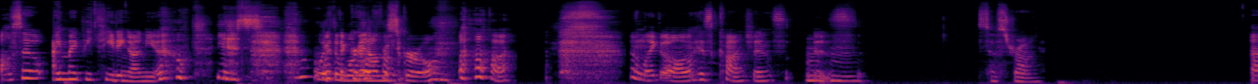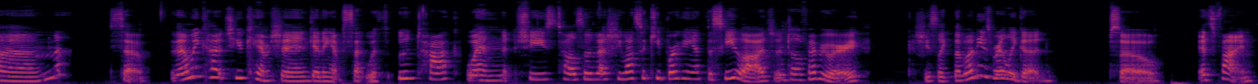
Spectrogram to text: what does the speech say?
also, I might be cheating on you. Yes. With, the, woman girl on the scroll. I'm like, oh, his conscience is Mhm. so strong. Um, so then we cut to Kim Shin getting upset with Untak when she tells him that she wants to keep working at the ski lodge until February. 'Cause She's like, the money's really good, so it's fine.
